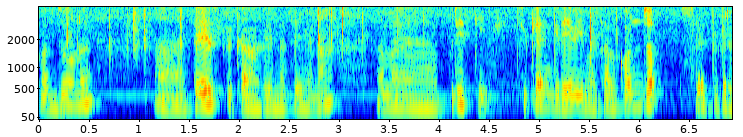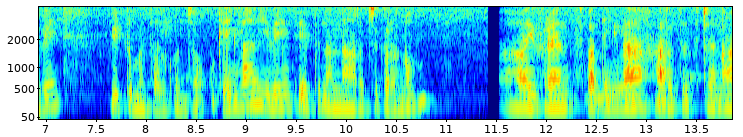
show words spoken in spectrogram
கொஞ்சோன்னு டேஸ்ட்டுக்காக என்ன செய்வேன்னா நம்ம பிரீத்தி சிக்கன் கிரேவி மசால் கொஞ்சம் சேர்த்துக்கிறவே வீட்டு மசால் கொஞ்சம். ஓகேங்களா? இதையும் சேர்த்து நல்லா அரைச்சிக்கிறணும் ஹாய் ஃப்ரெண்ட்ஸ் பார்த்தீங்களா அரைச்சி வச்சிட்டேன்னா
